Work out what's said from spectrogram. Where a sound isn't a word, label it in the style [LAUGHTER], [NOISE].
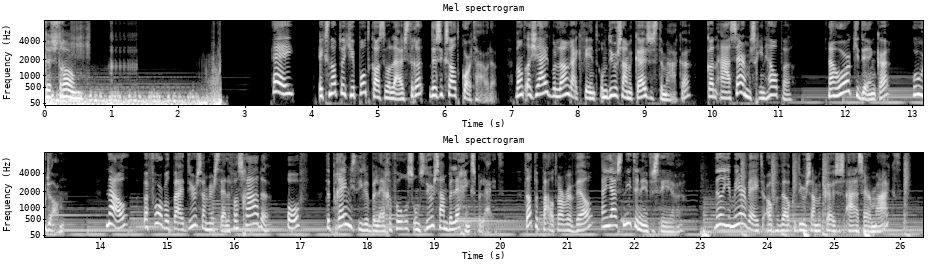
De stroom. Hey, ik snap dat je je podcast wil luisteren, dus ik zal het kort houden. Want als jij het belangrijk vindt om duurzame keuzes te maken, kan ASR misschien helpen. Nou hoor ik je denken, hoe dan? Nou, bijvoorbeeld bij het duurzaam herstellen van schade. Of de premies die we beleggen volgens ons duurzaam beleggingsbeleid. Dat bepaalt waar we wel en juist niet in investeren. Wil je meer weten over welke duurzame keuzes ASR maakt?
